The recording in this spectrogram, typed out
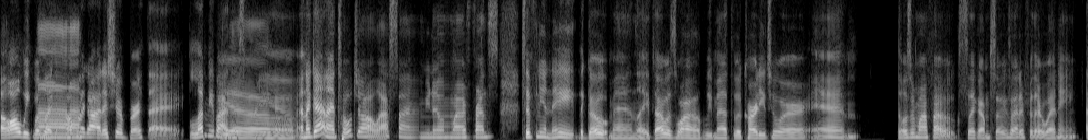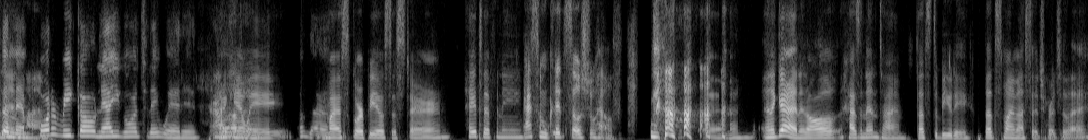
all week was like, oh Uh, my God, it's your birthday. Let me buy this for you. And again, I told y'all last time, you know, my friends Tiffany and Nate, the goat, man, like that was wild. We met at the Bacardi tour and those are my folks. Like I'm so excited for their wedding. At them the in. Puerto Rico. Now you're going to their wedding. I love can't it. wait. My Scorpio sister. Hey Tiffany. That's some good social health. Yeah. And again, it all has an end time. That's the beauty. That's my message for today.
